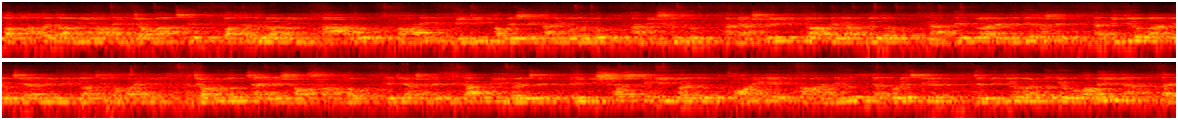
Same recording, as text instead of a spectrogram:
কথা হয়তো আমি অনেক আছে কথাগুলো আমি আরও অনেক মিটিং হবে সেখানে বলব। আমি শুধু আমি আসলেই একটু আবেগ আপ্লুত। আহ, দেলদুয়ারের ইতিহাসে দ্বিতীয়বার কেউ চেয়ারম্যান নির্বাচিত হয়নি। জনগণ চাইলে সব সম্ভব। এটি আসলে এই কারণেই হয়েছে। এই বিশ্বাস থেকেই হয়তো অনেকে আমার বিরোধিতা করেছিলেন যে দ্বিতীয়বার তো কেউ হবেই না। তাই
